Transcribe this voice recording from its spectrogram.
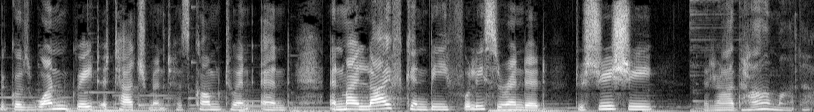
because one great attachment has come to an end and my life can be fully surrendered to Sri Sri Radha Madhav.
